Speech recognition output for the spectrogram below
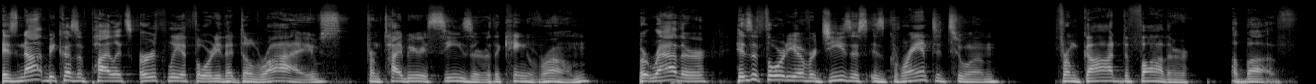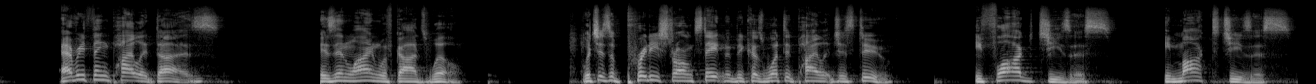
is not because of Pilate's earthly authority that derives from Tiberius Caesar, the king of Rome, but rather his authority over Jesus is granted to him from God the Father above. Everything Pilate does is in line with God's will, which is a pretty strong statement because what did Pilate just do? He flogged Jesus, he mocked Jesus,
